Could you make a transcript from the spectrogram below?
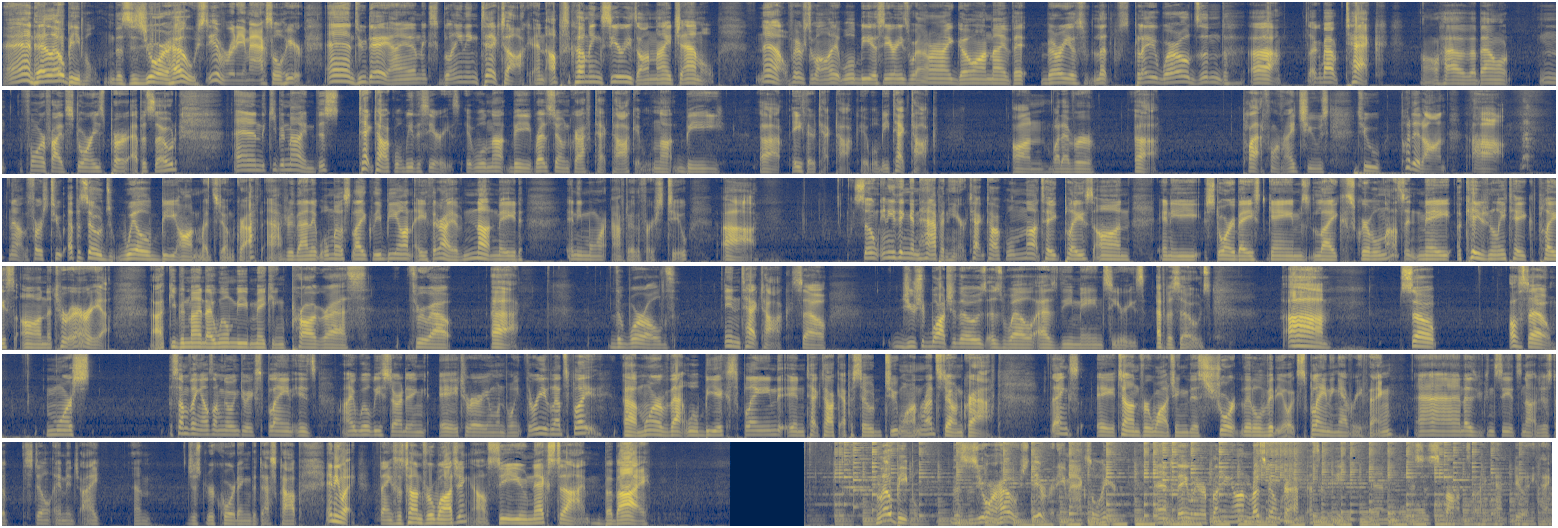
And hello people, this is your host, Iridium Axle here, and today I am explaining Tech Talk, an upcoming series on my channel. Now, first of all, it will be a series where I go on my various Let's Play worlds and, uh, talk about tech. I'll have about four or five stories per episode, and keep in mind, this Tech Talk will be the series. It will not be Redstone Craft Tech Talk, it will not be uh, Aether Tech Talk. It will be Tech Talk on whatever uh, platform I choose to put it on. Uh, now, the first two episodes will be on Redstone Craft. After that, it will most likely be on Aether. I have not made any more after the first two. Uh, so anything can happen here. Tech Talk will not take place on any story-based games like Scribblenauts. It may occasionally take place on Terraria. Uh, keep in mind I will be making progress throughout uh, the worlds in Tech Talk. So you should watch those as well as the main series episodes. Um, so also more something else I'm going to explain is I will be starting a Terraria 1.3 Let's Play. Uh, more of that will be explained in Tech Talk Episode 2 on Redstone Craft. Thanks a ton for watching this short little video explaining everything. And as you can see, it's not just a still image. I am just recording the desktop. Anyway, thanks a ton for watching. I'll see you next time. Bye-bye. Hello, people. This is your host, Iridium Axle here, and today we are playing on Redstone Craft SMP, and this is spawn, so I can't do anything.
